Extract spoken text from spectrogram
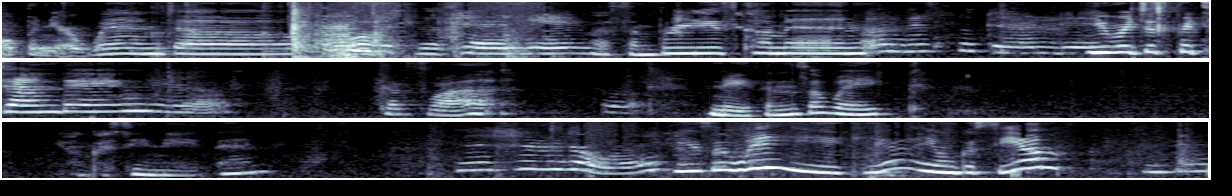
Open your window. I'm Oh, just pretending. let some breeze come in. I'm just pretending. You were just pretending. Yeah. Guess what? What? Nathan's awake. You want to go see Nathan? The way. He's awake. Yeah, you want to go see him? Mm-hmm.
